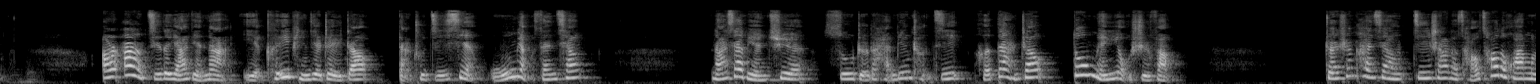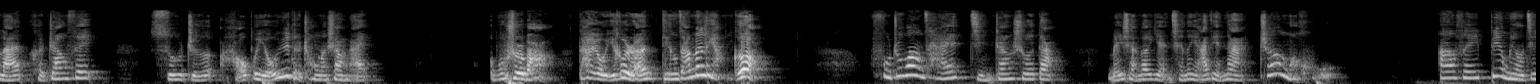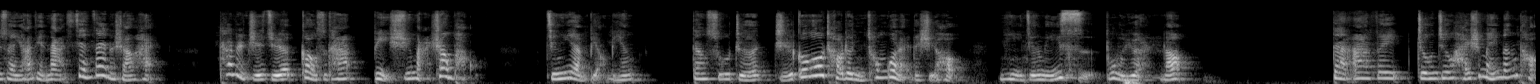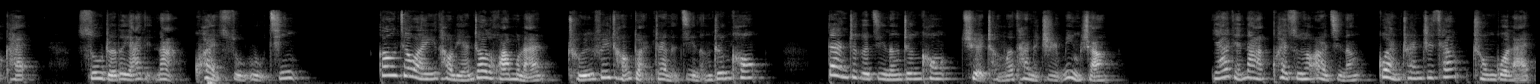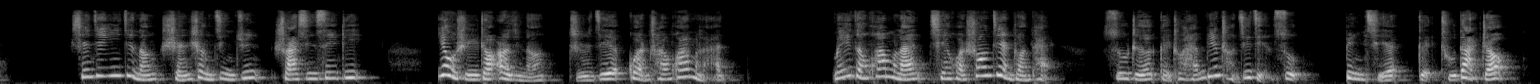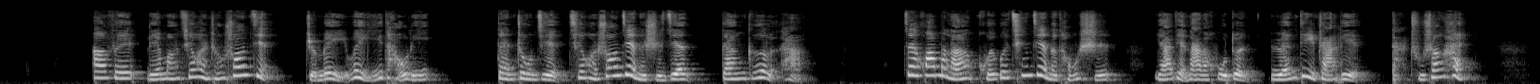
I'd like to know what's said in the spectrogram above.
而二级的雅典娜也可以凭借这一招打出极限五秒三枪，拿下扁鹊。苏哲的寒冰惩击和大招都没有释放。转身看向击杀了曹操的花木兰和张飞，苏哲毫不犹豫地冲了上来。不是吧？他有一个人顶咱们两个！辅助旺财紧张说道。没想到眼前的雅典娜这么虎。阿飞并没有计算雅典娜现在的伤害，他的直觉告诉他必须马上跑。经验表明，当苏哲直勾勾朝着你冲过来的时候，你已经离死不远了。但阿飞终究还是没能逃开苏哲的雅典娜快速入侵，刚交完一套连招的花木兰处于非常短暂的技能真空，但这个技能真空却成了他的致命伤。雅典娜快速用二技能贯穿之枪冲过来，衔接一技能神圣进军刷新 CD，又是一招二技能直接贯穿花木兰，没等花木兰切换双剑状态。苏哲给出寒冰惩击减速，并且给出大招。阿飞连忙切换成双剑，准备以位移逃离，但重剑切换双剑的时间耽搁了他。在花木兰回归轻剑的同时，雅典娜的护盾原地炸裂，打出伤害。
